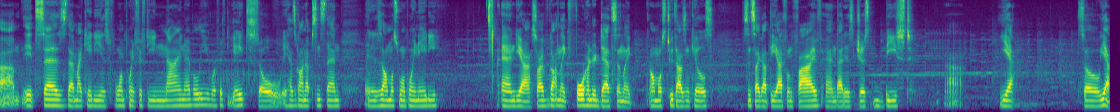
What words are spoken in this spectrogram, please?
um, it says that my KD is 1.59, I believe, or 58, so it has gone up since then, and it is almost 1.80. And yeah, so I've gotten like 400 deaths and like almost 2,000 kills since I got the iPhone 5, and that is just beast. Uh, yeah. So yeah,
